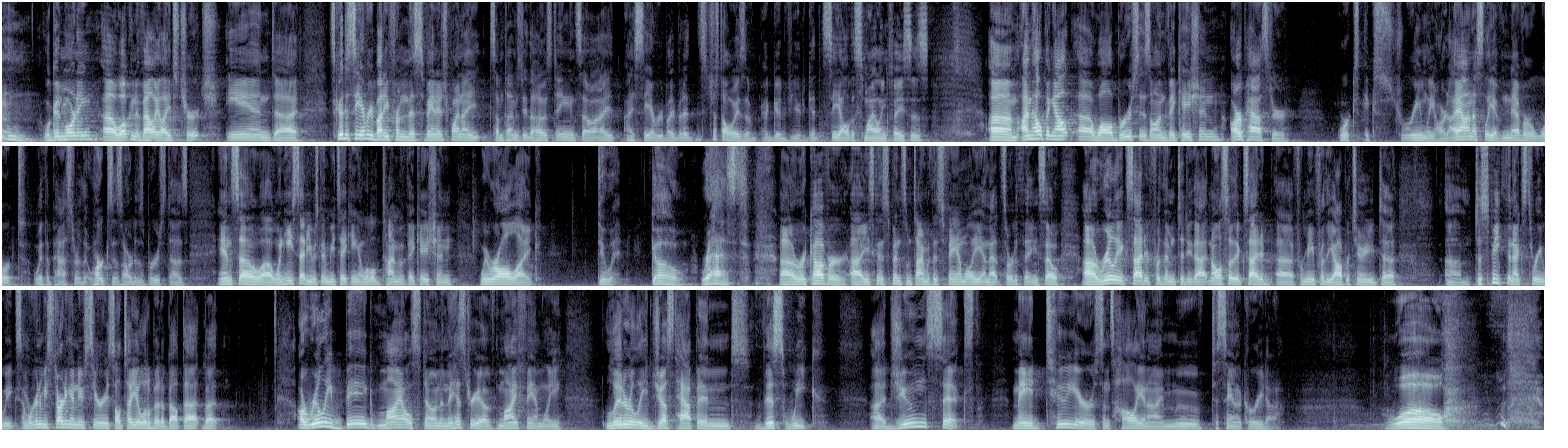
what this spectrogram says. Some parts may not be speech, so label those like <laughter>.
<clears throat> well, good morning. Uh, welcome to Valley Lights Church. And uh, it's good to see everybody from this vantage point. I sometimes do the hosting, so I, I see everybody, but it's just always a, a good view to get see all the smiling faces. Um, I'm helping out uh, while Bruce is on vacation. Our pastor works extremely hard. I honestly have never worked with a pastor that <laughs> works as hard as Bruce does. And so uh, when he said he was going to be taking a little time of vacation, we were all like, do it go, rest, uh, recover. Uh, he's going to spend some time with his family and that sort of thing. So, uh, really excited for them to do that, and also excited uh, for me for the opportunity to, um, to speak the next three weeks. And we're going to be starting a new series. So I'll tell you a little bit about that. But a really big milestone in the history of my family literally just happened this week. Uh, June 6th made two years since Holly and I moved to Santa Clarita. Whoa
